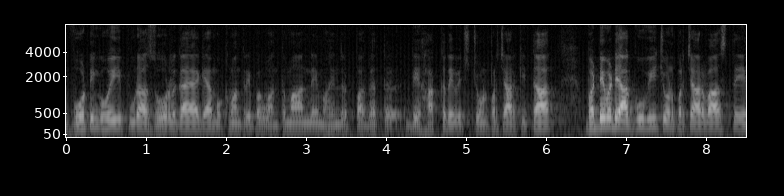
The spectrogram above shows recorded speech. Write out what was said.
ਵੋਟਿੰਗ ਹੋਈ, ਪੂਰਾ ਜ਼ੋਰ ਲਗਾਇਆ ਗਿਆ। ਮੁੱਖ ਮੰਤਰੀ ਭਗਵੰਤ ਮਾਨ ਨੇ ਮਹਿੰਦਰ ਭਗਤ ਦੇ ਹੱਕ ਦੇ ਵਿੱਚ ਚੋਣ ਪ੍ਰਚਾਰ ਕੀਤਾ। ਵੱਡੇ ਵੱਡੇ ਆਗੂ ਵੀ ਚੋਣ ਪ੍ਰਚਾਰ ਵਾਸਤੇ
